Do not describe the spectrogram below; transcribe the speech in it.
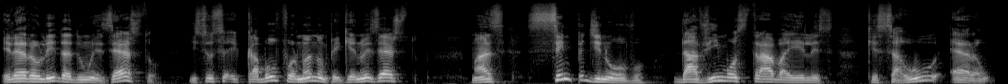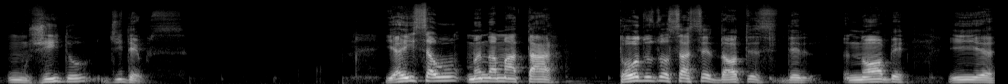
Ele era o líder de um exército, isso acabou formando um pequeno exército. Mas sempre de novo, Davi mostrava a eles que Saul era um ungido de Deus. E aí Saul manda matar todos os sacerdotes de Nobe e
